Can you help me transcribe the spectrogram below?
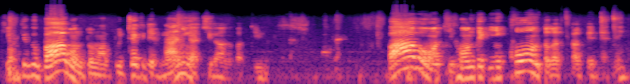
結局バーボンとまあぶっちゃけて何が違うのかっていう。バーボンは基本的にコーンとか使ってんだよね。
